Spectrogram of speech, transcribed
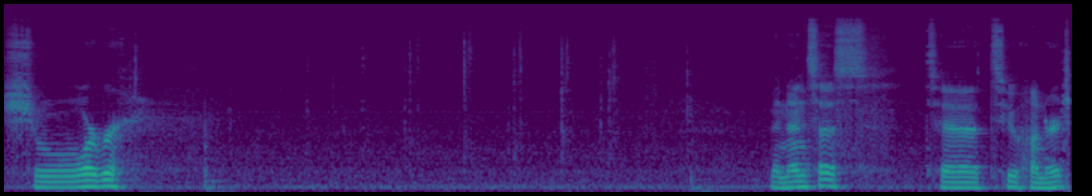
Schwarber. Meneses to 200.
